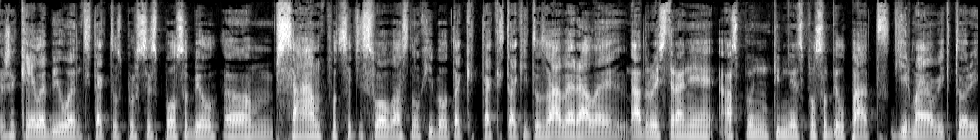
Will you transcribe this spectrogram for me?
že Caleb Ewan si takto proste spôsobil um, sám v podstate svojou vlastnou chybou tak, tak, takýto záver, ale na druhej strane aspoň tým nespôsobil pád Girmajovi, ktorý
